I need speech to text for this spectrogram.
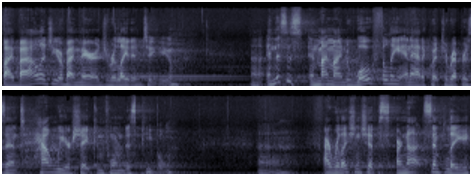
by biology or by marriage related to you. Uh, and this is, in my mind, woefully inadequate to represent how we are shaped and formed as people. Uh, our relationships are not simply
